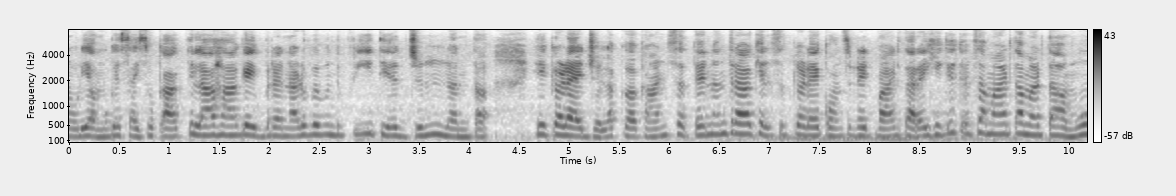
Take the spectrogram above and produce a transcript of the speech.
ನೋಡಿ ಅಮ್ಮಗೆ ಸಾಯಿಸೋಕೆ ಆಗ್ತಿಲ್ಲ. ಹಾಗೆ ಇಬ್ಬರ ನಡುವೆ ಒಂದು ಪ್ರೀತಿಯ ಜುಲ್ ಅಂತ ಈ ಕಡೆ ಜಲಕ್ಕೆ ಕಾಣಿಸುತ್ತೆ. ನಂತರ ಕೆಲಸದ ಕಡೆ ಕಾನ್ಸಂಟ್ರೇಟ್ ಮಾಡ್ತಾರೆ. ಹೀಗೆ ಕೆಲಸ ಮಾಡ್ತಾ ಮಾಡ್ತಾ ಅಮ್ಮು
